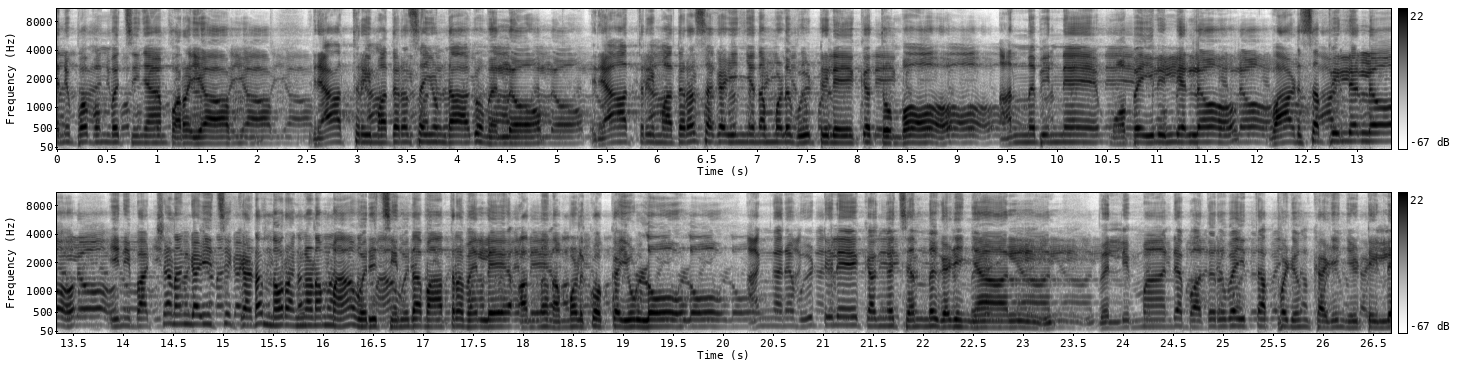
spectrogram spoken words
അനുഭവം വെച്ച് ഞാൻ പറയാം. രാത്രി മദ്രസയുണ്ടാകുമല്ലോ. രാത്രി മദ്രസ കഴിഞ്ഞ് നമ്മൾ വീട്ടിലേക്ക് എത്തുമ്പോ അന്ന് പിന്നെ മൊബൈലില്ലല്ലോ വാട്സപ്പ് ഇല്ലല്ലോ ഇനി ഭക്ഷണം കഴിച്ച് കിടന്നുറങ്ങണം ആ ഒരു ചിന്ത മാത്രമല്ലേ അന്ന് നമ്മൾക്കൊക്കെയുള്ളൂ. അങ്ങനെ വീട്ടിലേക്ക് അങ്ങ് ചെന്ന് കഴിഞ്ഞാൽ വല്യമ്മാന്റെ ബതിർവൈത്ത് അപ്പോഴും കഴിഞ്ഞിട്ടില്ല.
